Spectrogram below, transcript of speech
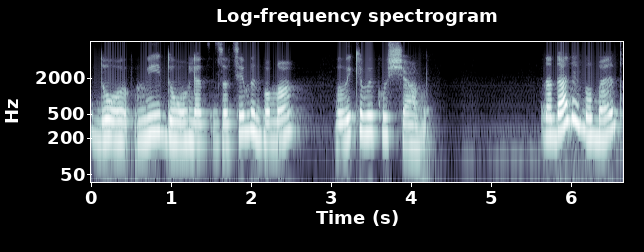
до, мій догляд за цими двома великими кущами. На даний момент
